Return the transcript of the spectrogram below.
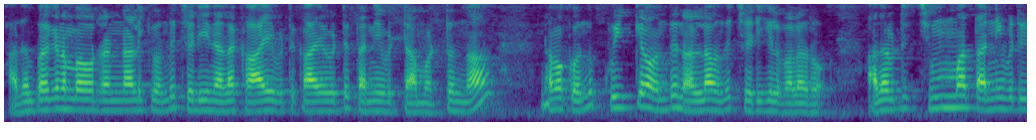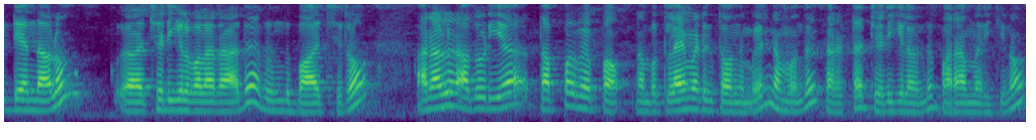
அதன் பிறகு நம்ம ஒரு ரெண்டு நாளைக்கு வந்து செடி நல்லா காய விட்டு காய விட்டு தண்ணி விட்டால் மட்டும்தான் நமக்கு வந்து குயிக்காக வந்து நல்லா வந்து செடிகள் வளரும். அதை விட்டு சும்மா தண்ணி விட்டுக்கிட்டே இருந்தாலும் செடிகள் வளராது அது வந்து பாதிச்சிடும் அதனால் அதோடைய தப்ப வெப்பம் நம்ம கிளைமேட்டுக்கு தகுந்த மாதிரி நம்ம வந்து கரெக்டாக செடிகளை வந்து பராமரிக்கணும்.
